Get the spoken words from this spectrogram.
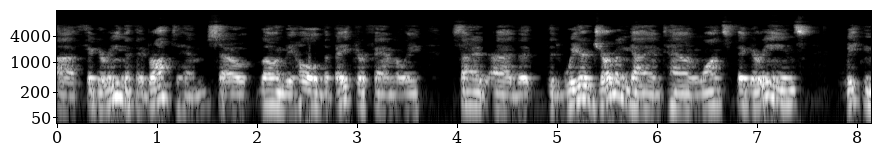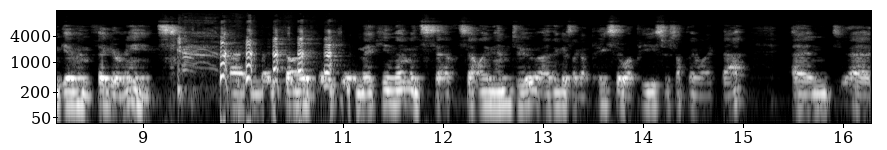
uh, figurine that they brought to him. So lo and behold, the Baker family decided uh, the, the weird German guy in town wants figurines. We can give him figurines. and they started making, making them and selling them to, I think it's like a peso a piece or something like that. And uh,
